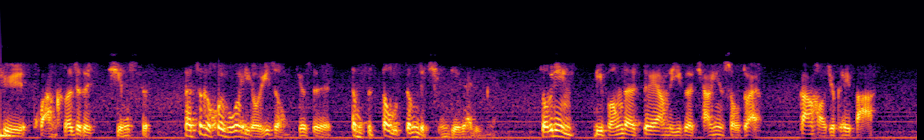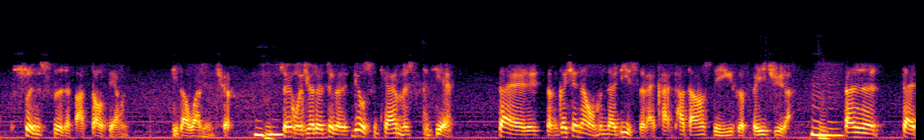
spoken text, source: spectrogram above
去缓和这个形势。那这个会不会有一种就是政治斗争的情节在里面？说不定李鹏的这样的一个强硬手段，刚好就可以把顺势的把赵子阳挤到外面去了。嗯，所以我觉得这个六四天安门事件。在整个现在我们的历史来看，它当然是一个悲剧了。嗯，但是在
